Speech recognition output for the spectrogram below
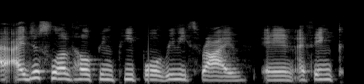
I just love helping people really thrive. And I think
